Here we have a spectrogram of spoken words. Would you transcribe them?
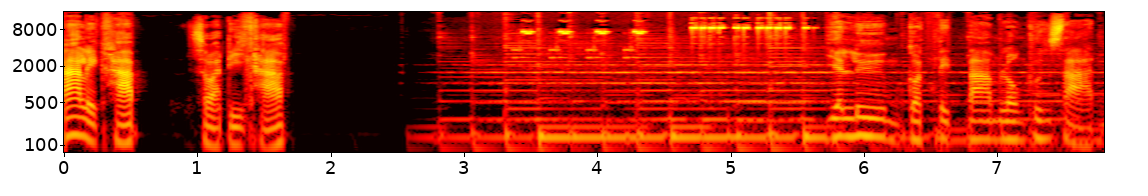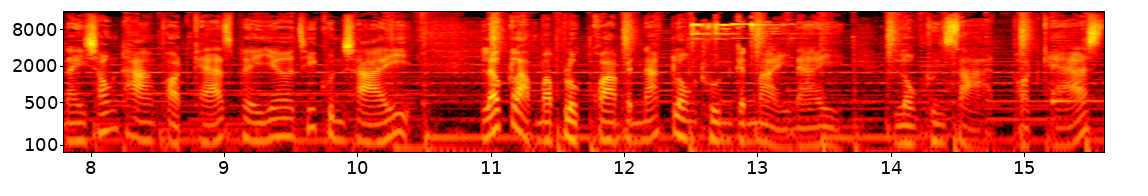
มากเลยครับ สวัสดีครับ อย่าลืมกดติดตามลงทุนศาสตร์ในช่องทาง podcast player ที่คุณใช้ แล้วกลับมาปลุกความเป็นนักลงทุนกันใหม่ในลงทุนศาสตร์พอดแคสต์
